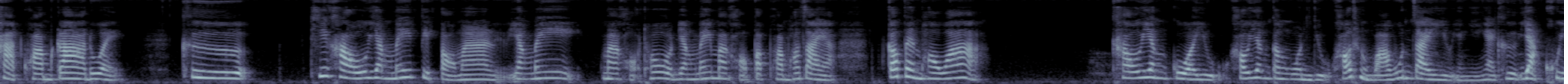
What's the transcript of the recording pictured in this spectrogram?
ขาดความกล้าด้วย คือที่เขายังไม่ติดต่อมาหรือยังไม่มาขอโทษ ยังไม่มาขอปรับความเข้าใจอะก็เป็นเพราะว่า เขายังกลัวอยู่ เขายังกังวลอยู่ เขาถึงว้าวุ่นใจอยู่อย่างนี้ไง คืออยากคุย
